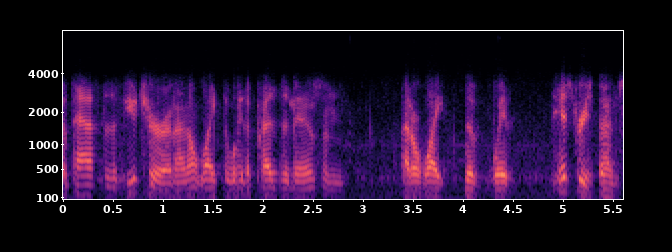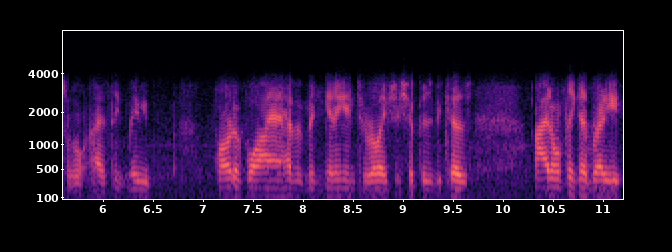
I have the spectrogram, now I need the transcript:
the path to the future, and I don't like the way the present is, and I don't like the way history's been. So I think maybe part of why I haven't been getting into a relationship is because I don't think I'm ready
